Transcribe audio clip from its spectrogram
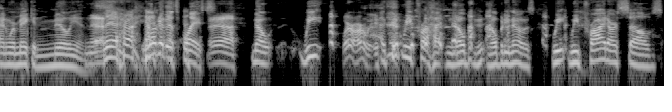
and we're making millions. Yeah, right. Look at this place. Yeah. No, we. Where are we? I think we pride. Nobody, nobody knows. We we pride ourselves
